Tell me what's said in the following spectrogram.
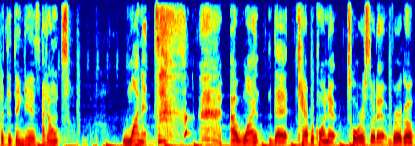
But the thing is, I don't want it. I want that Capricorn, that Taurus, or that Virgo.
